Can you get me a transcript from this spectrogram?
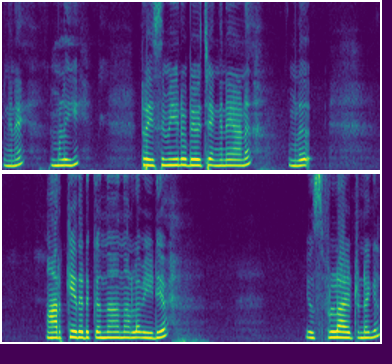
ഇങ്ങനെ നമ്മൾ ഈ ട്രേസിംഗ് മെയിൽ ഉപയോഗിച്ച് എങ്ങനെയാണ് നമ്മൾ മാർക്ക് ചെയ്തെടുക്കുന്നതെന്നുള്ള വീഡിയോ യൂസ്ഫുൾ ആയിട്ടുണ്ടെങ്കിൽ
